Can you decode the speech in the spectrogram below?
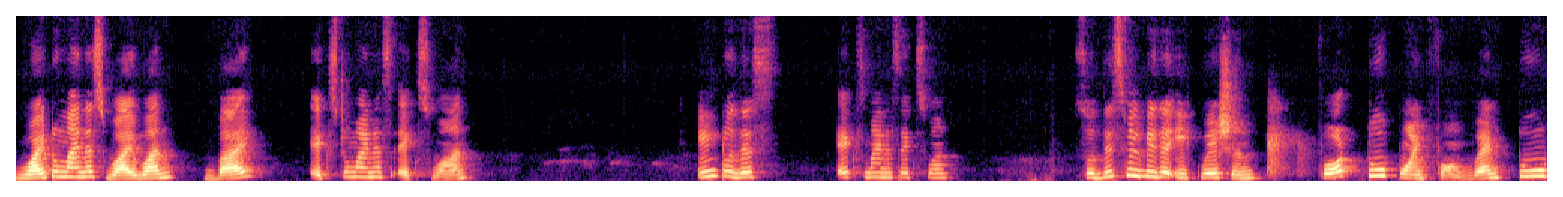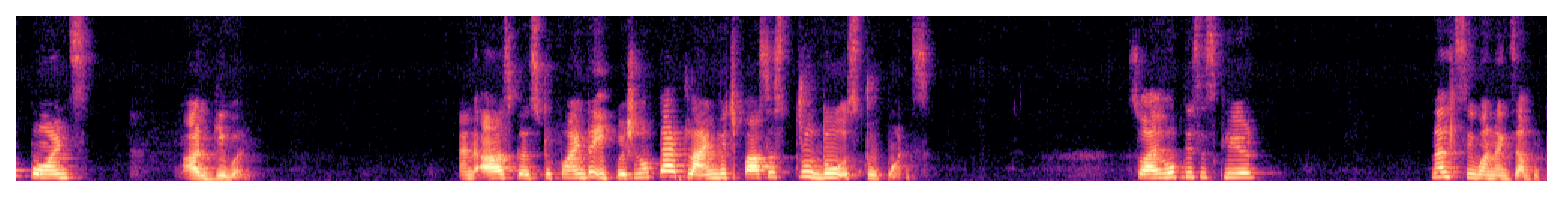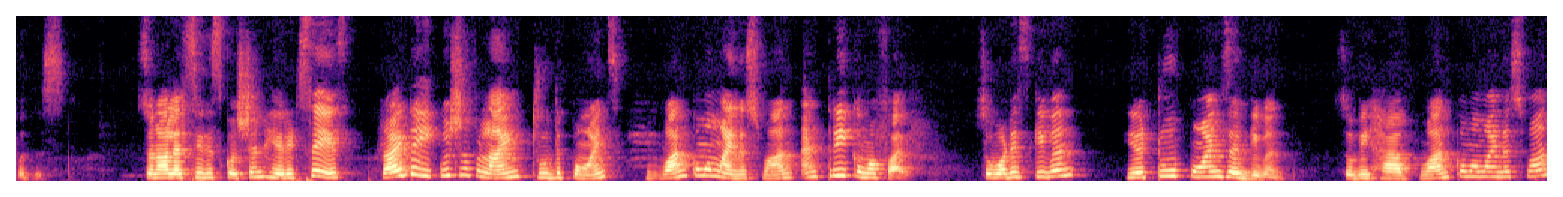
y2 minus y1 by x2 minus x1 into this x minus x1. So this will be the equation for two point form when two points are given and ask us to find the equation of that line which passes through those two points. So I hope this is clear. Now let's see one example for this. So now let's see this question. Here it says, write the equation of a line through the points 1 comma minus 1 and 3 comma 5. So what is given? Here two points are given. So we have 1 comma minus 1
